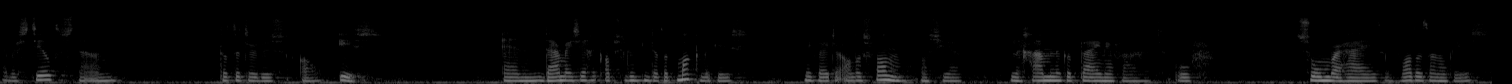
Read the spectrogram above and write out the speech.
er weer stil te staan dat het er dus al is. En daarmee zeg ik absoluut niet dat het makkelijk is. ik weet er alles van als je lichamelijke pijn ervaart of somberheid of wat het dan ook is,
